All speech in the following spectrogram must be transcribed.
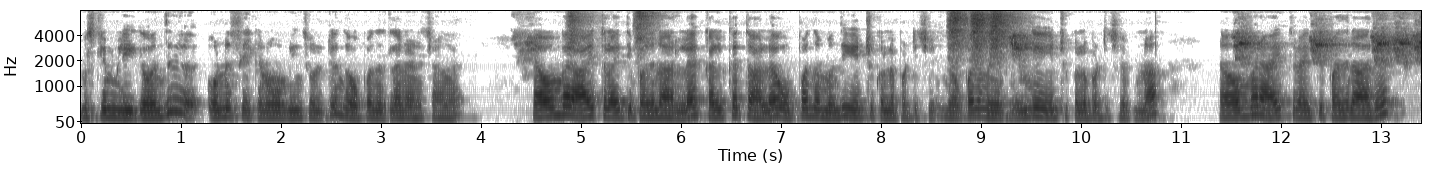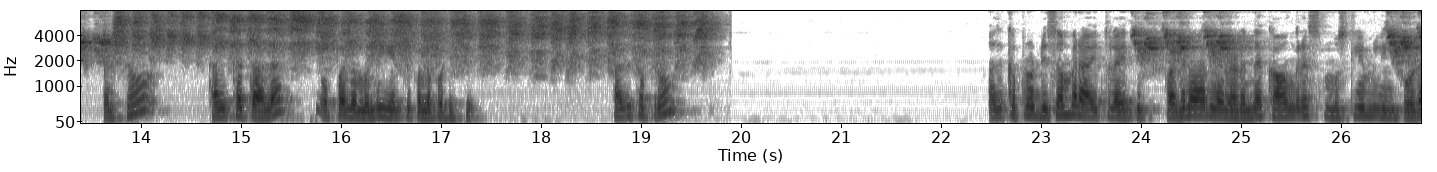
முஸ்லீம் லீக்கை வந்து ஒன்று சேர்க்கணும் அப்படின்னு சொல்லிட்டு இந்த ஒப்பந்தத்தில் நினச்சாங்க. நவம்பர் ஆயிரத்தி தொள்ளாயிரத்தி பதினாறில் கல்கத்தாவில் ஒப்பந்தம் வந்து ஏற்றுக்கொள்ளப்பட்டுச்சு. இந்த ஒப்பந்தம் எங்கே ஏற்றுக்கொள்ளப்பட்டுச்சு அப்படின்னா நவம்பர் ஆயிரத்தி தொள்ளாயிரத்தி பதினாறு வருஷம் கல்கத்தாவில் ஒப்பந்தம் வந்து ஏற்றுக்கொள்ளப்பட்டுச்சு. அதுக்கப்புறம் அதுக்கப்புறம் டிசம்பர் ஆயிரத்தி தொள்ளாயிரத்தி பதினாறில் நடந்த காங்கிரஸ் முஸ்லீம் லீக்கோட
